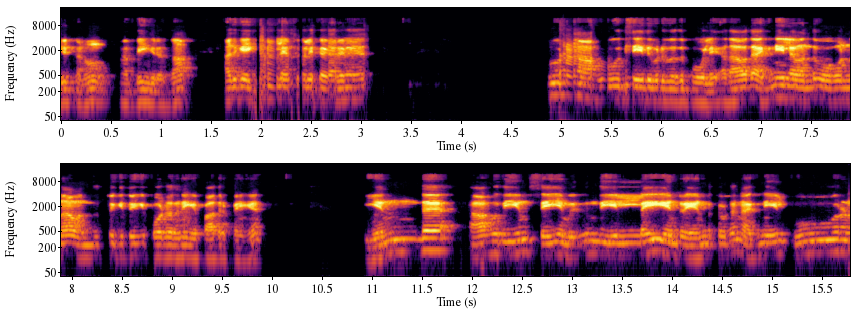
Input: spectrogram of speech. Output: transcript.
இருக்கணும் அப்படிங்கிறது தான் அதுக்கு எக்ஸாம்பிள் சொல்லிக்காரு பூரண ஆகூதி செய்து விடுவது போலே. அதாவது அக்னியில வந்து ஒவ்வொன்றா வந்து தூக்கி தூக்கி போடுறது நீங்க பார்த்துருப்பீங்க. எந்த ஆகுதியும் செய்ய மிகுந்து இல்லை என்ற எண்ணத்துடன் அக்னியில் பூரண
